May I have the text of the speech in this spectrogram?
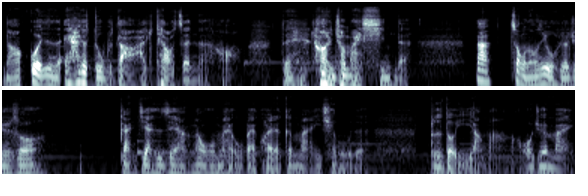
然后过一阵子，哎，他就读不到，他就跳帧了。哈，对，然后你就买新的。那这种东西，我就觉得说，干，既然是这样，那我买五百块的跟买一千五的不是都一样吗？我觉得买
